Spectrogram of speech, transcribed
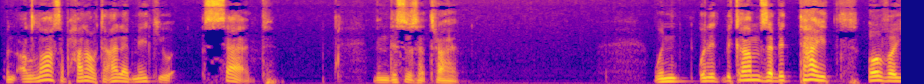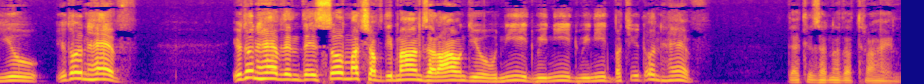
When Allah subhanahu wa ta'ala make you sad, then this is a trial. When, when it becomes a bit tight over you, you don't have you don't have them. There's so much of demands around you. We need, we need, we need, but you don't have. That is another trial.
